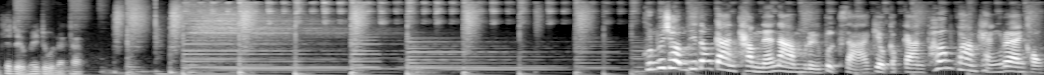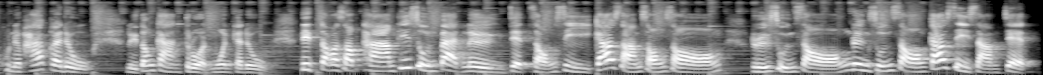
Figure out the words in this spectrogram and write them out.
ผมจะดื่มให้ดูนะครับ คุณผู้ชมที่ต้องการคำแนะนำหรือปรึกษาเกี่ยวกับการเพิ่มความแข็งแรงของคุณภาพกระดูก หรือต้องการตรวจมวลกระดูก ติดต่อสอบถามที่ 081 724 9322 หรือ 02 102 9437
